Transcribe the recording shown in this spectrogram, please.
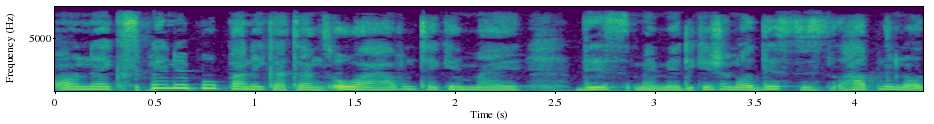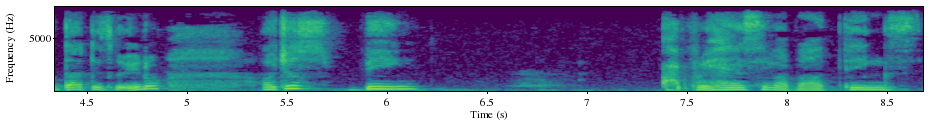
unexplainable panic attacks. Oh, I haven't taken my this my medication, or this is happening, or that is you know, or just being apprehensive about things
